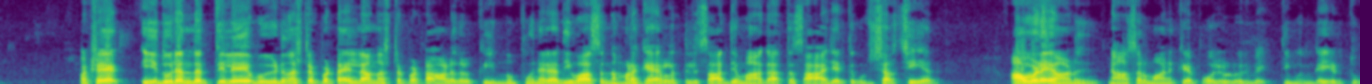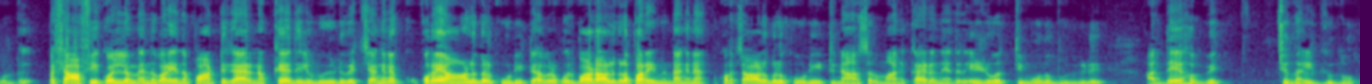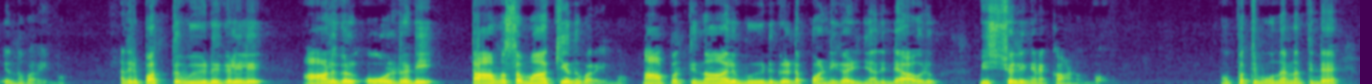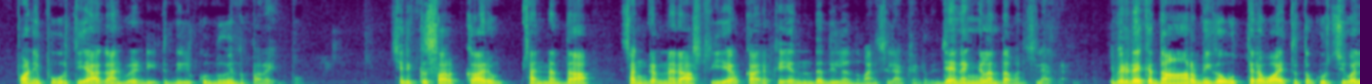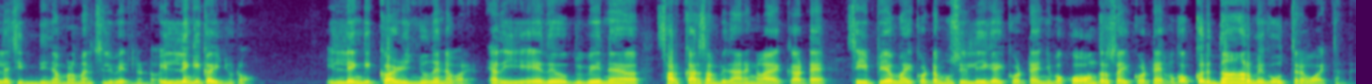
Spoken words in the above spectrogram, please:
പക്ഷേ ഈ ദുരന്തത്തിൽ വീട് നഷ്ടപ്പെട്ട എല്ലാം നഷ്ടപ്പെട്ട ആളുകൾക്ക് ഇന്നും പുനരധിവാസം നമ്മുടെ കേരളത്തിൽ സാധ്യമാകാത്ത സാഹചര്യത്തെക്കുറിച്ച് ചർച്ച ചെയ്യാണ്. അവിടെയാണ് നാസർ മാനക്കെ പോലെയുള്ള ഒരു വ്യക്തി മുൻകൈ എടുത്തുകൊണ്ട് ഇപ്പൊ ഷാഫി കൊല്ലം എന്ന് പറയുന്ന പാട്ടുകാരനൊക്കെ അതിൽ വീട് വെച്ച് അങ്ങനെ കുറെ ആളുകൾ കൂടിയിട്ട് അവർ ഒരുപാട് ആളുകൾ പറയുന്നുണ്ട്. അങ്ങനെ കുറച്ച് ആളുകൾ കൂടിയിട്ട് നാസർ മാനുക്കായുടെ നേതൃത്വം എഴുപത്തിമൂന്ന് വീട് അദ്ദേഹം വെച്ച് നൽകുന്നു എന്ന് പറയുമ്പോൾ. അതിൽ പത്ത് വീടുകളിൽ ആളുകൾ ഓൾറെഡി താമസമാക്കി എന്ന് പറയുമ്പോൾ നാൽപ്പത്തിനാല് വീടുകളുടെ പണി കഴിഞ്ഞ് അതിന്റെ ആ ഒരു വിഷ്വൽ ഇങ്ങനെ കാണുമ്പോൾ മുപ്പത്തിമൂന്നെണ്ണത്തിന്റെ പണി പൂർത്തിയാകാൻ വേണ്ടിയിട്ട് നിൽക്കുന്നു എന്ന് പറയുമ്പോൾ ശരിക്കും സർക്കാരും സന്നദ്ധ സംഘടന രാഷ്ട്രീയക്കാരൊക്കെ എന്തതിലെന്ന് മനസ്സിലാക്കേണ്ടത്? ജനങ്ങൾ എന്താ മനസ്സിലാക്കേണ്ടത്? ഇവരുടെയൊക്കെ ധാർമ്മിക ഉത്തരവാദിത്വത്തെക്കുറിച്ച് വല്ല ചിന്തി നമ്മളെ മനസ്സിൽ വരുന്നുണ്ടോ? ഇല്ലെങ്കിൽ കഴിഞ്ഞു കേട്ടോ ഇല്ലെങ്കിൽ കഴിഞ്ഞു എന്ന് തന്നെ പറയാം. അത് ഏത് പിന്നെ സർക്കാർ സംവിധാനങ്ങളായിക്കോട്ടെ സി പി എം ആയിക്കോട്ടെ മുസ്ലിം ലീഗ് ആയിക്കോട്ടെ ഇനിയിപ്പോൾ കോൺഗ്രസ് ആയിക്കോട്ടെ നമുക്കൊക്കെ ഒരു ധാർമ്മിക ഉത്തരവാദിത്തമുണ്ട്.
